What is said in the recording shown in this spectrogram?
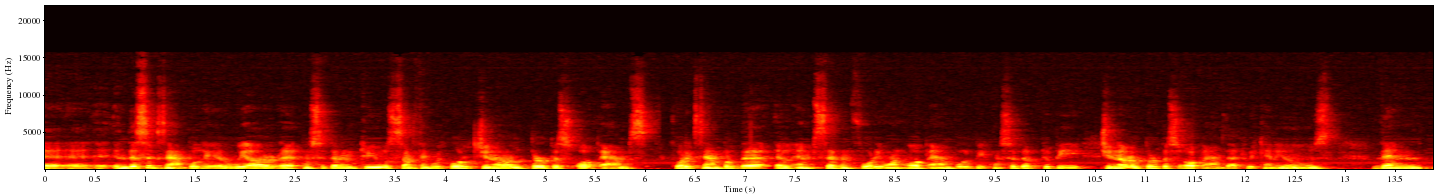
uh, uh in this example here, we are uh, considering to use something we call general purpose op amps for example, the LM741 op amp will be considered to be general purpose op amp that we can use. Then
